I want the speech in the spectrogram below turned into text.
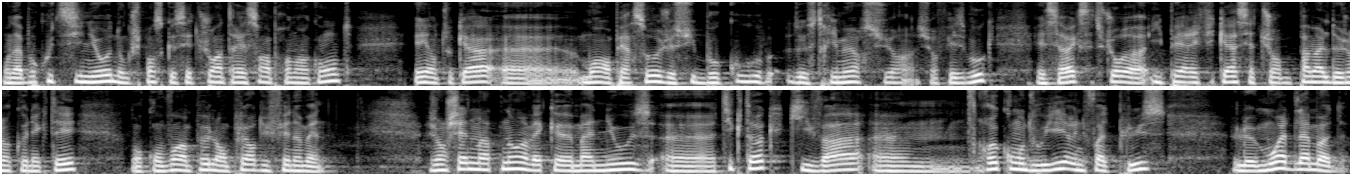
On a beaucoup de signaux, donc je pense que c'est toujours intéressant à prendre en compte. Et en tout cas, euh, moi en perso, je suis beaucoup de streamers sur, sur Facebook. Et c'est vrai que c'est toujours euh, hyper efficace, il y a toujours pas mal de gens connectés. Donc on voit un peu l'ampleur du phénomène. J'enchaîne maintenant avec euh, ma news TikTok qui va reconduire une fois de plus le mois de la mode.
